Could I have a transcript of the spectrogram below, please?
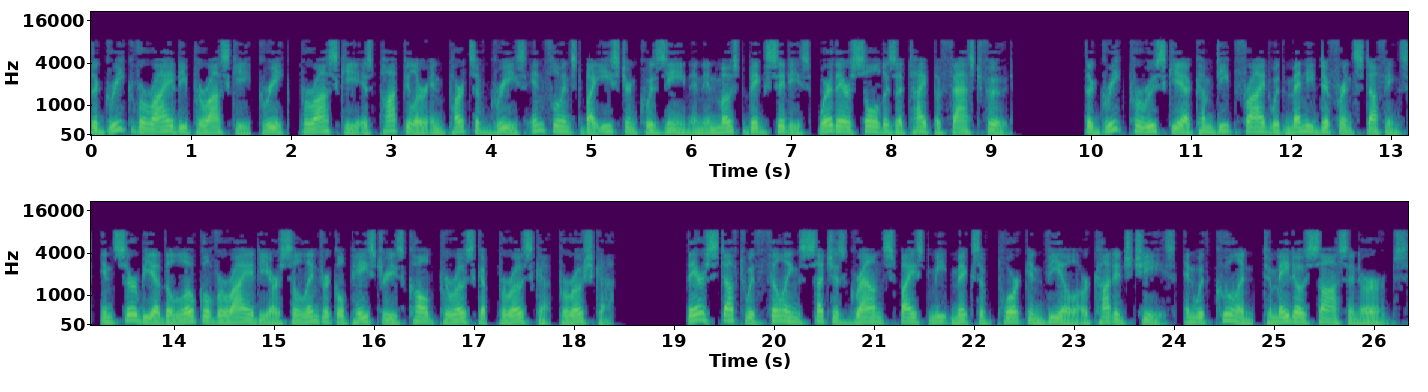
The Greek variety piroski Greek, piroski is popular in parts of Greece influenced by Eastern cuisine and in most big cities, where they are sold as a type of fast food. The Greek piruskia come deep-fried with many different stuffings. In Serbia the local variety are cylindrical pastries called piroska, piroska, piroshka. They are stuffed with fillings such as ground spiced meat mix of pork and veal or cottage cheese, and with kulen, tomato sauce and herbs.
